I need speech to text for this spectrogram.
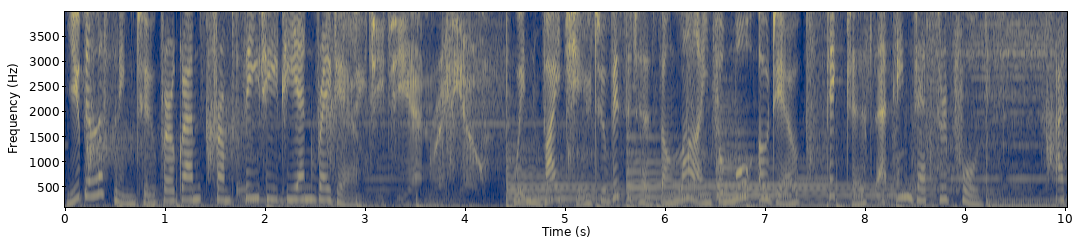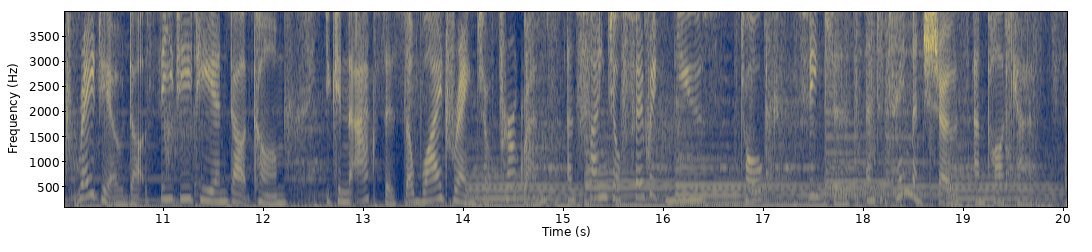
You've been listening to programs from CGTN Radio. CGTN Radio. We invite you to visit us online for more audio, pictures, and in depth reports. At radio.cgtn.com, you can access a wide range of programs and find your favorite news, talk, features, entertainment shows, and podcasts.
